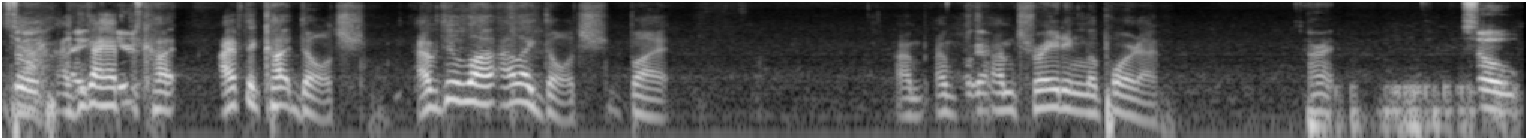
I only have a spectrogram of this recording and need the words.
So Yeah, I think I have to cut. I have to cut Dolch. I would do. Lo- I like Dolch, but I'm I'm Okay. I'm trading LaPorta. All right. So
